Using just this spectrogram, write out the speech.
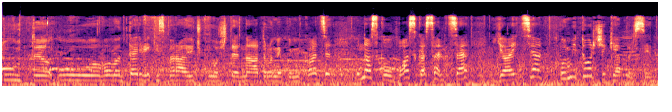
тут е, у волонтерів, які збирають кошти на дрони комікація. У нас ковбаска, сальце, яйця, помідорчик і апельсин.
